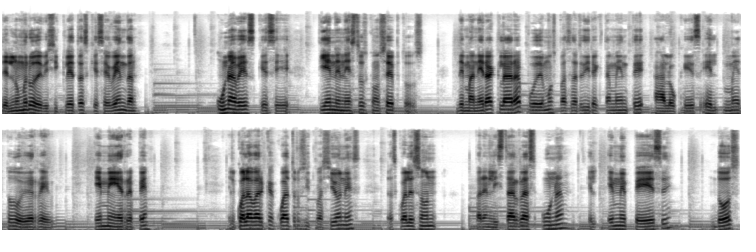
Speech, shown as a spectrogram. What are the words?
del número de bicicletas que se vendan. Una vez que se tienen estos conceptos de manera clara, podemos pasar directamente a lo que es el método MRP, el cual abarca cuatro situaciones, las cuales son, para enlistarlas, una, el MPS, dos,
